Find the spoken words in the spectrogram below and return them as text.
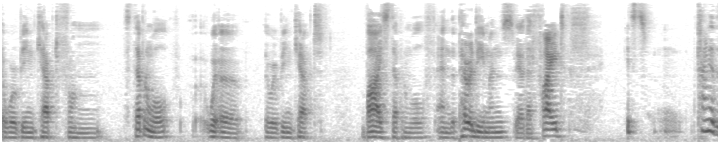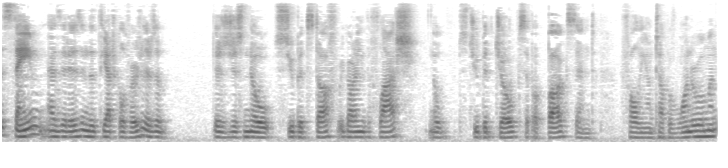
that were being kept from Steppenwolf, uh, that were being kept by Steppenwolf and the parademons. We have that fight. It's kind of the same as it is in the theatrical version. There's a there's just no stupid stuff regarding the Flash. No stupid jokes about bugs and falling on top of Wonder Woman.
